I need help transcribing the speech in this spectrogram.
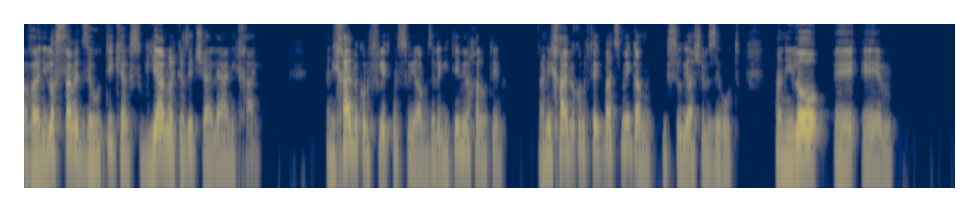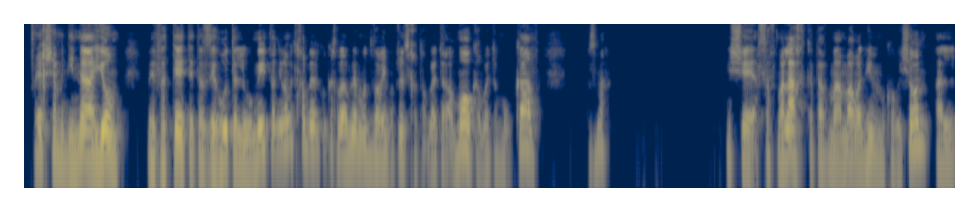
אבל אני לא שם את זהותי כסוגיה המרכזית שעליה אני חי. אני חי בקונפליקט מסוים, זה לגיטימי לחלוטין. אני חי בקונפליקט בעצמי גם בסוגיה של זהות. אני לא, אה, אה, איך שהמדינה היום מבטאת את הזהות הלאומית, אני לא מתחבר כל כך בהרבה מאוד דברים, אני חושב שזה צריך להיות הרבה יותר עמוק, הרבה יותר מורכב, אז מה? יש אה, אסף מלאך כתב מאמר מדהים במקור ראשון על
